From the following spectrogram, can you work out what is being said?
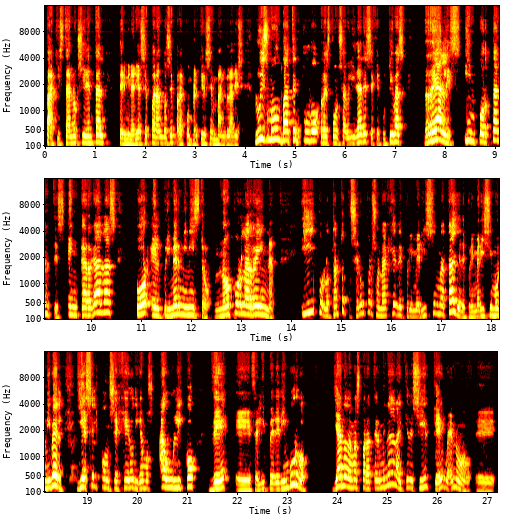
Pakistán occidental terminaría separándose para convertirse en Bangladesh. Luis Mountbatten tuvo responsabilidades ejecutivas reales, importantes, encargadas por el primer ministro, no por la reina. Y por lo tanto, pues era un personaje de primerísima talla, de primerísimo nivel. Y es el consejero, digamos, áulico de Felipe de Edimburgo. Ya nada más para terminar, hay que decir que, bueno, eh,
